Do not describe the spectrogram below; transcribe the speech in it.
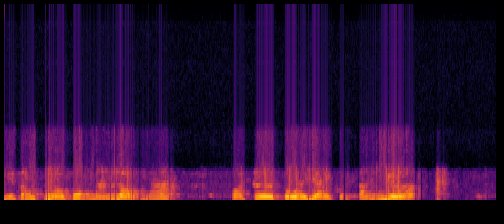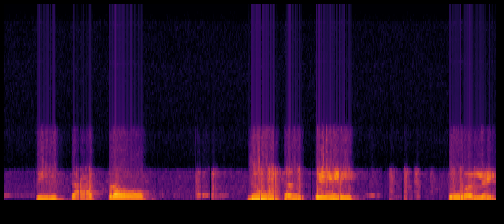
ไม่ต้องกลัวพวกนั้นหรอกนะเพราะเธอตัวใหญ่กว่าตั้งเยอะสีสาดปลอบ ดูฉันสิ ตัวเล็ก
